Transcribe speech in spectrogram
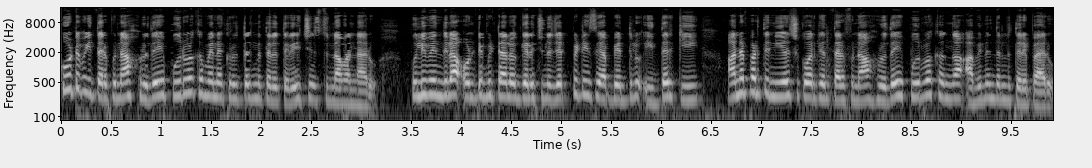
కూటమి తరపున హృదయపూర్వకమైన కృతజ్ఞతలు తెలియజేస్తున్నామన్నారు. పులివెందుల ఒంటిమిట్టలో గెలిచిన జడ్పీటీసీ అభ్యర్థులు ఇద్దరికీ అనపర్తి నియోజకవర్గం తరపున హృదయపూర్వకంగా అభినందనలు తెలిపారు.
